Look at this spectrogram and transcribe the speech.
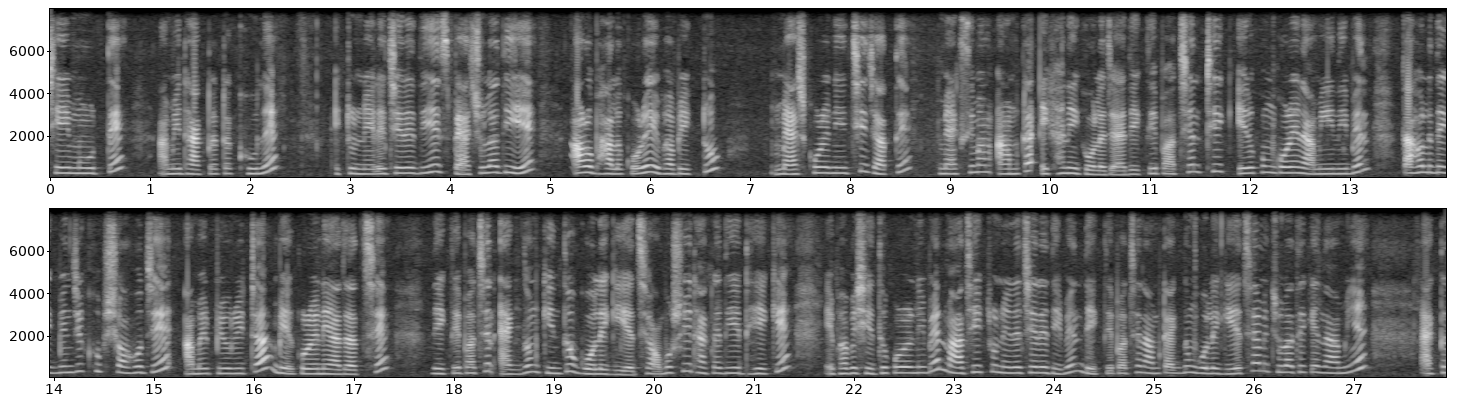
সেই মুহূর্তে আমি ঢাকনাটা খুলে একটু নেড়ে চেড়ে দিয়ে স্প্যাচুলা দিয়ে আরও ভালো করে এভাবে একটু ম্যাশ করে নিচ্ছি যাতে ম্যাক্সিমাম আমটা এখানেই গলে যায়। দেখতে পাচ্ছেন, ঠিক এরকম করে নামিয়ে নেবেন। তাহলে দেখবেন যে খুব সহজে আমের পিউরিটা বের করে নেওয়া যাচ্ছে। দেখতে পাচ্ছেন, একদম কিন্তু গলে গিয়েছে। অবশ্যই ঢাকনা দিয়ে ঢেকে এভাবে সিদ্ধ করে নেবেন। মাঝে একটু নেড়ে চেড়ে দিবেন। দেখতে পাচ্ছেন, আমটা একদম গলে গিয়েছে। আমি চুলা থেকে নামিয়ে একটা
